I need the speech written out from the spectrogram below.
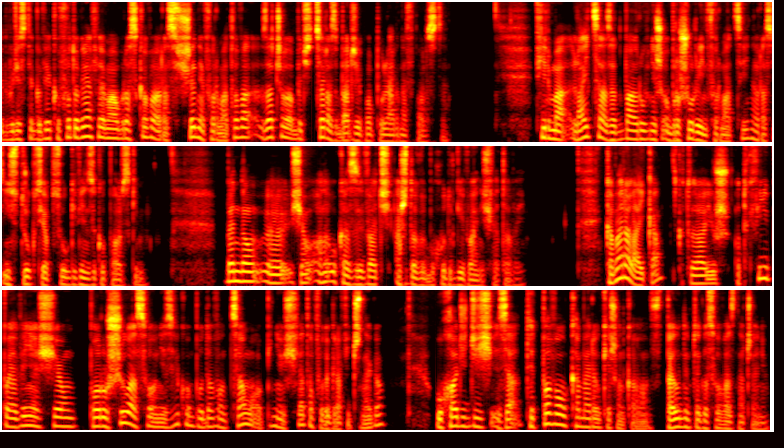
XX wieku fotografia małobrazkowa oraz średnioformatowa zaczęła być coraz bardziej popularna w Polsce. Firma Lajca zadbała również o broszury informacyjne oraz instrukcje obsługi w języku polskim. Będą e, się one ukazywać aż do wybuchu II wojny światowej. Kamera Leica, która już od chwili pojawienia się poruszyła swoją niezwykłą budową całą opinię świata fotograficznego, uchodzi dziś za typową kamerę kieszonkową w pełnym tego słowa znaczeniu.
